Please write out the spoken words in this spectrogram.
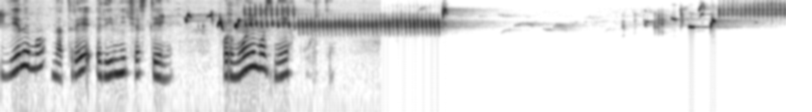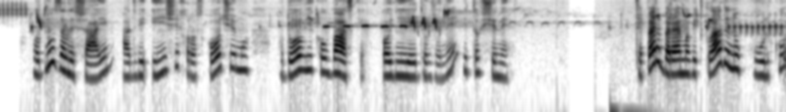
ділимо на три рівні частини. Формуємо з них кульки. Одну залишаємо, а дві інших розкочуємо в довгі ковбаски однієї довжини і товщини. Тепер беремо відкладену кульку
